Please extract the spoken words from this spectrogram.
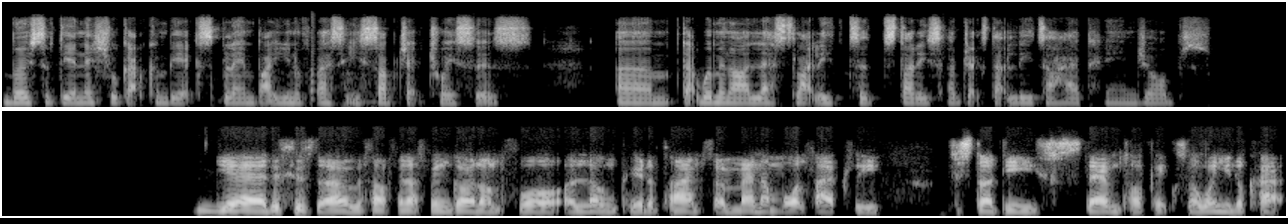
most of the initial gap can be explained by university subject choices, um, that women are less likely to study subjects that lead to high paying jobs. Yeah, this is uh, something that's been going on for a long period of time. So men are more likely to study STEM topics. So when you look at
